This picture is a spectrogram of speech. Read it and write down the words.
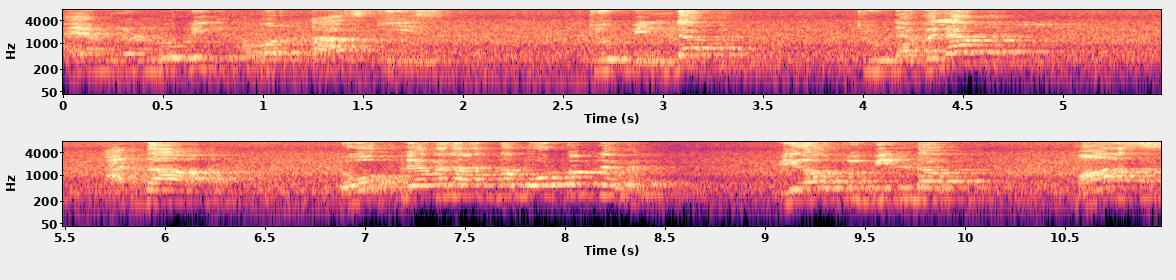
I am concluding our task is to build up, to develop at the top level and the bottom level. We have to build up mass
